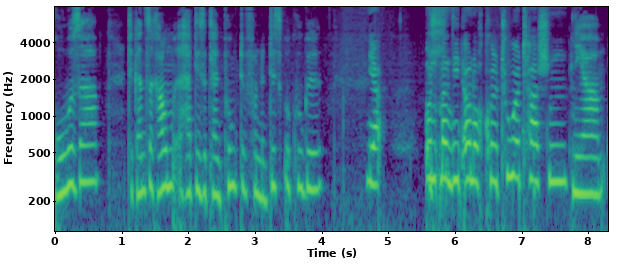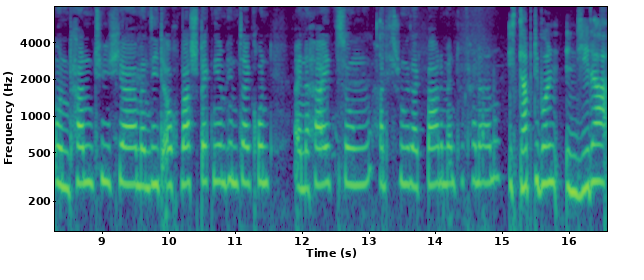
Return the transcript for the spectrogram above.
rosa. Der ganze Raum hat diese kleinen Punkte von der Disco-Kugel. ja. Und man sieht auch noch Kulturtaschen Ja, und Handtücher. Man sieht auch Waschbecken im Hintergrund. Eine Heizung, hatte ich schon gesagt, Bademäntel, keine Ahnung. ich glaube, die wollen in jeder,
